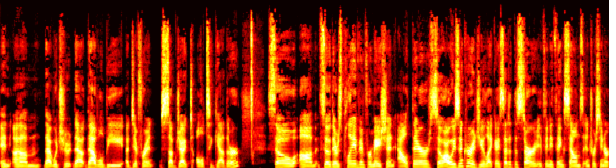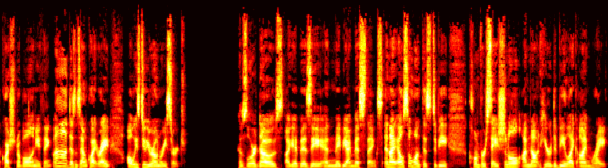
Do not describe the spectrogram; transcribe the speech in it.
and um, that would that that will be a different subject altogether so, um, so there's plenty of information out there. So I always encourage you, like I said at the start, if anything sounds interesting or questionable and you think, well, it doesn't sound quite right, always do your own research. Because Lord knows I get busy and maybe I miss things. And I also want this to be conversational. I'm not here to be like I'm right.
